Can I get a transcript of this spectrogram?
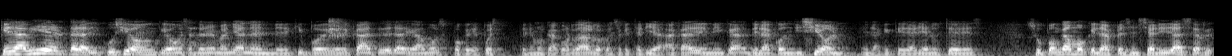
Queda abierta la discusión que vamos a tener mañana en el equipo de cátedra, digamos, porque después tenemos que acordarlo con Secretaría Académica, de la condición en la que quedarían ustedes. Supongamos que la presencialidad se,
